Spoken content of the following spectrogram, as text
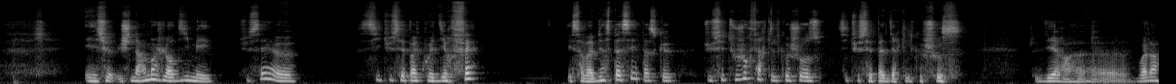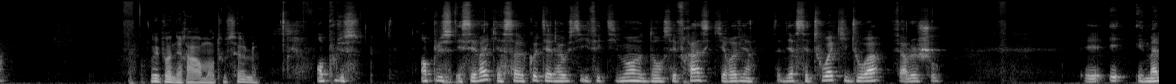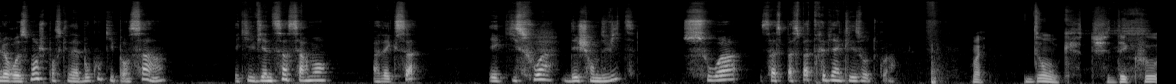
Et je- généralement, je leur dis, mais tu sais, euh, si tu sais pas quoi dire, fais. Et ça va bien se passer parce que tu sais toujours faire quelque chose si tu sais pas dire quelque chose. Je veux dire, euh, voilà. Oui, puis on est rarement tout seul. En plus. En plus. Et c'est vrai qu'il y a ce côté-là aussi, effectivement, dans ces phrases qui revient. C'est-à-dire, c'est toi qui dois faire le show. Et, malheureusement, je pense qu'il y en a beaucoup qui pensent ça, hein, et qui viennent sincèrement avec ça, et qui soit déchantent vite, soit ça se passe pas très bien avec les autres, quoi. Donc, tu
